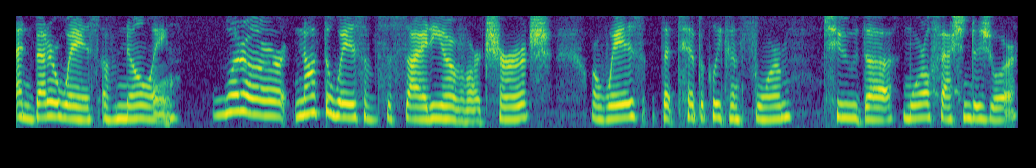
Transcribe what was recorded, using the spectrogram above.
and better ways of knowing what are not the ways of society or of our church or ways that typically conform to the moral fashion du jour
